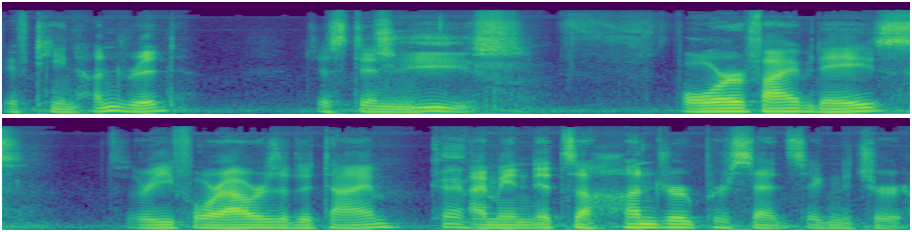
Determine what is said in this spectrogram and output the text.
fifteen hundred, just in Jeez. four or five days, three four hours at a time. 'Kay. I mean it's a hundred percent signature,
